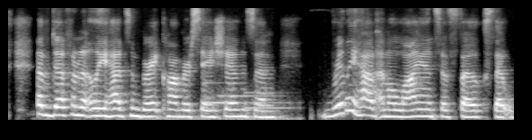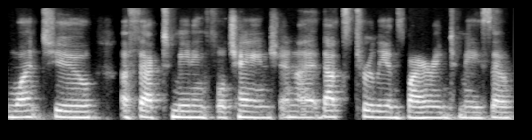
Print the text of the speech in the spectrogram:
have definitely had some great conversations and really have an alliance of folks that want to affect meaningful change. And I, that's truly inspiring to me. So,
